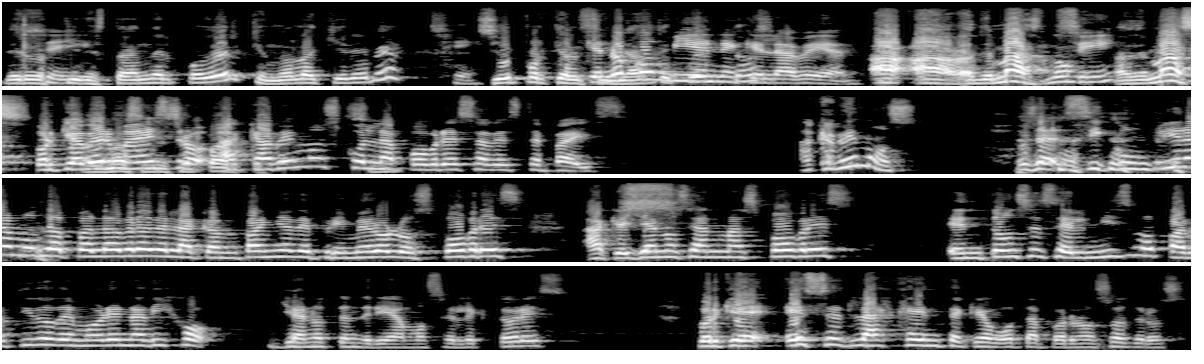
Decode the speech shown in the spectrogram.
de los Sí. quien está en el poder que no la quiere ver. Sí. Sí, porque al Que final no de conviene cuentas- que la vean. Ah, ah, además, ¿no? Sí. Además. Porque, a ver, maestro, acabemos con Sí. la pobreza de este país. Acabemos. O sea, si cumpliéramos la palabra de la campaña de primero los pobres a que ya no sean más pobres, entonces el mismo partido de Morena dijo, ya no tendríamos electores, porque esa es la gente que vota por nosotros.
